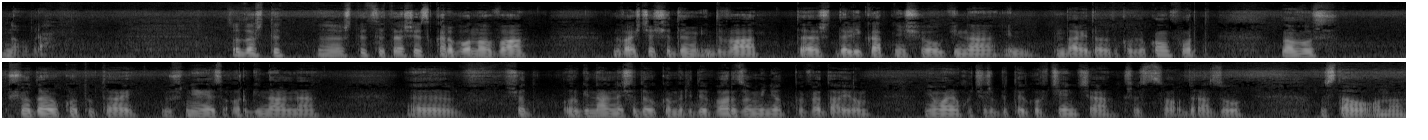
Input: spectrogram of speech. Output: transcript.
Dobra. Co do szty, e, sztycy też jest karbonowa 27,2 też delikatnie się ugina i daje dodatkowy komfort. Znowuż siodełko tutaj już nie jest oryginalne E, Oryginalne siodełka Meridy bardzo mi nie odpowiadają. Nie mają chociażby tego wcięcia, przez co od razu zostało ono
